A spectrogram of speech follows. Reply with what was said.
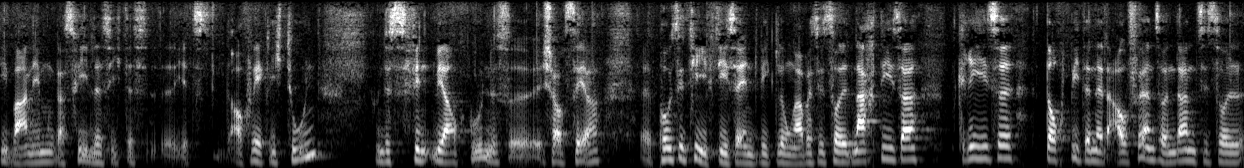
die Wahrnehmung, dass viele sich das jetzt auch wirklich tun. Und das finden wir auch gut. Und das äh, ist auch sehr äh, positiv, diese Entwicklung. Aber sie soll nach dieser Krise doch bitte nicht aufhören, sondern sie soll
